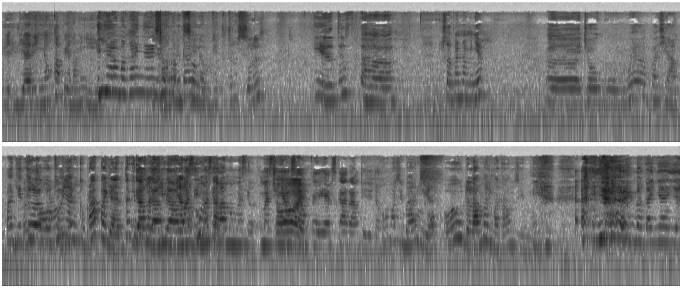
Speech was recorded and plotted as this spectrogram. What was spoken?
Di- diari nyokap ya namanya ya? iya makanya. Gue serem nggak sih tahu. udah begitu. Terus terus? Iya terus eh, terus apa namanya Eh, cowok gue apa siapa gitu lah Cowok pokoknya. yang keberapa ya? Ntar kita Enggak, enggak, jilid yang masih, kedua masih lama, masih, masih yang sampai yang sekarang. Jadi dong. Oh masih baru ya? Oh udah lama lima tahun sih emang. Iya, makanya ya.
